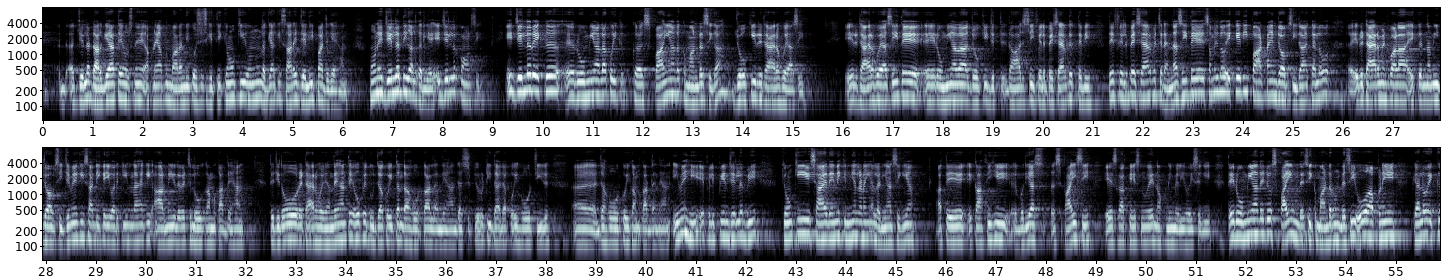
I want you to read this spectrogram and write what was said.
ਅਹ, ਜੇਲਰ ਡਰ ਗਿਆ ਤੇ ਉਸਨੇ ਆਪਣੇ ਆਪ ਨੂੰ ਮਾਰਨ ਦੀ ਕੋਸ਼ਿਸ਼ ਕੀਤੀ। ਕਿਉਂਕਿ ਉਹਨੂੰ ਲੱਗਿਆ ਕਿ ਸਾਰੇ ਜੇਲੀ ਭੱਜ ਗਏ ਹਨ। ਹੁਣ ਇਹ ਜੇਲਰ ਦੀ ਗੱਲ ਕਰੀਏ ਇਹ ਜੇਲਰ ਕੌਣ ਸੀ? ਇਹ ਜੇਲਰ ਇੱਕ ਅਹ, ਰੋਮੀਆਂ ਦਾ ਕੋਈ ਕ- ਕ- ਸਿਪਾਹੀਆਂ ਦਾ ਕਮਾਂਡਰ ਸੀਗਾ ਜੋ ਕਿ ਰਿਟਾਇਰ ਹੋਇਆ ਸੀ। ਇਹ ਰਿਟਾਇਰ ਹੋਇਆ ਸੀ ਤੇ ਇਹ ਰੋਮੀਆਂ ਦਾ ਜੋ ਕਿ ਜਿੱਤ ਰਾਜ ਸੀ ਫਿਲਿਪੇ ਸ਼ਹਿਰ ਦੇ ਉੱਤੇ ਵੀ ਤੇ ਫਿਲਿਪੇ ਸ਼ਹਿਰ ਵਿੱਚ ਰਹਿੰਦਾ ਸੀ ਤੇ ਸਮਝ ਲਓ ਇੱਕ ਇਹਦੀ ਪਾਰਟ ਟਾਈਮ ਜੌਬ ਸੀ ਜਾਂ ਕਹਿ ਲਓ ਰਿਟਾਇਰਮੈਂਟ ਵਾਲਾ ਇੱਕ ਨਵੀਂ ਜੌਬ ਸੀ। ਜਿਵੇਂ ਕਿ ਸਾਡੀ ਕਈ ਵਾਰ ਕੀ ਹੁੰਦਾ ਹੈ ਕਿ ਆਰਮੀ ਦੇ ਵਿੱਚ ਲੋਕ ਕੰਮ ਕਰਦੇ ਹਨ। ਤੇ ਜਦੋਂ ਉਹ ਰਿਟਾਇਰ ਹੋ ਜਾਂਦੇ ਹਨ ਤੇ ਉਹ ਫਿਰ ਦੂਜਾ ਕੋਈ ਧੰਦਾ ਹੋਰ ਕਰ ਲੈਂਦੇ ਹਨ ਜਾਂ ਸਿਕਿਉਰਿਟੀ ਦਾ ਜਾਂ ਕੋਈ ਹੋਰ ਚੀਜ਼ ਅ, ਜਾਂ ਹੋਰ ਕੋਈ ਕੰਮ ਕਰ ਲੈਂਦੇ ਹਨ। ਇਵੇਂ ਹੀ ਇਹ ਫਿਲੀਪੀਅਨ ਜੇਲਰ ਵੀ ਕਿਉਂਕਿ ਸ਼ਾਇਦ ਇਹਨੇ ਕਿੰਨੀਆਂ ਲੜਾਈਆਂ ਲੜੀਆਂ ਸੀਗੀਆਂ ਅਤੇ ਇਹ ਕਾਫੀ ਹੀ ਵਧੀਆ ਸ- ਸਿਪਾਹੀ ਸੀ ਇਸ ਕਰਕੇ ਇਸ ਨੂੰ ਇਹ ਨੌਕਰੀ ਮਿਲੀ ਹੋਈ ਸੀਗੀ। ਤੇ ਰੋਮੀਆਂ ਦੇ ਜੋ ਸਿਪਾਹੀ ਹੁੰਦੇ ਸੀ, ਕਮਾਂਡਰ ਹੁੰਦੇ ਸੀ, ਉਹ ਆਪਣੀ ਕਹਿ ਲਓ ਇੱਕ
